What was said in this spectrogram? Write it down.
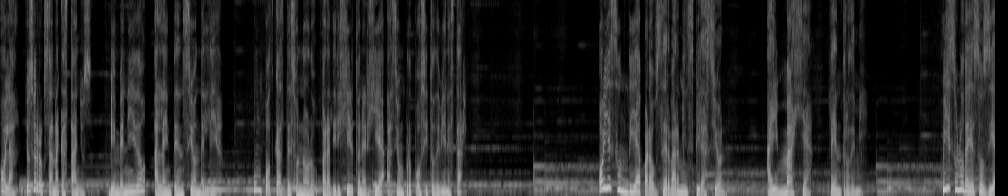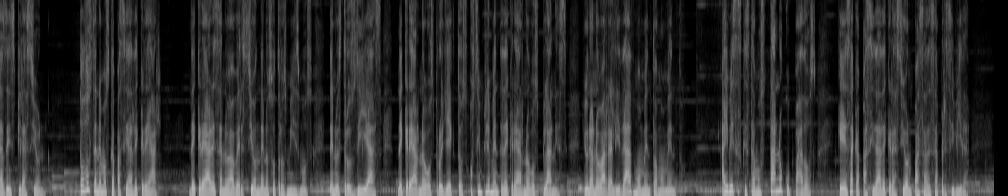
Hola, yo soy Roxana Castaños. Bienvenido a La Intención del Día, un podcast de Sonoro para dirigir tu energía hacia un propósito de bienestar. Hoy es un día para observar mi inspiración. Hay magia dentro de mí. Hoy es uno de esos días de inspiración. Todos tenemos capacidad de crear de crear esa nueva versión de nosotros mismos, de nuestros días, de crear nuevos proyectos o simplemente de crear nuevos planes y una nueva realidad momento a momento. Hay veces que estamos tan ocupados que esa capacidad de creación pasa desapercibida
